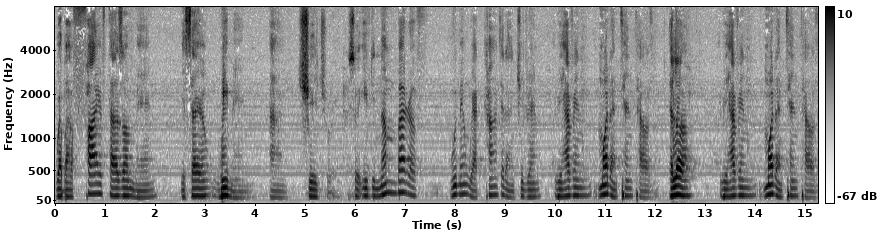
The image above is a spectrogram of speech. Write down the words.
were about five thousand men, besides women and children. So if the number of women were counted and children, we'd be having more than 10,000. Hello? We'd be having more than 10,000.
